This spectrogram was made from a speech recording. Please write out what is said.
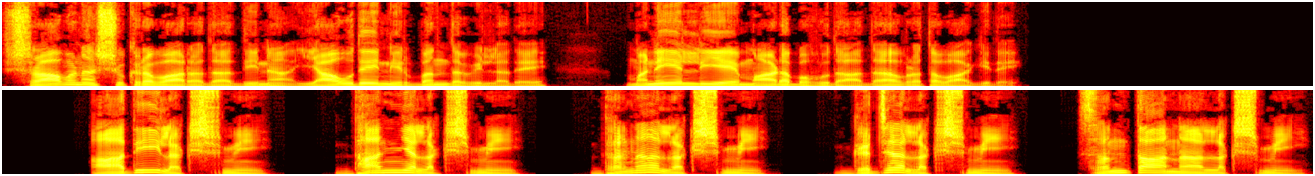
ಶ್ರಾವಣ ಶುಕ್ರವಾರದ ದಿನ ಯಾವುದೇ ನಿರ್ಬಂಧವಿಲ್ಲದೆ ಮನೆಯಲ್ಲಿಯೇ ಮಾಡಬಹುದಾದ ವ್ರತವಾಗಿದೆ. ಆದಿಲಕ್ಷ್ಮಿ, ಧಾನ್ಯಲಕ್ಷ್ಮಿ, ಧನಲಕ್ಷ್ಮಿ, ಗಜಲಕ್ಷ್ಮಿ, ಸಂತಾನಲಕ್ಷ್ಮಿ,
